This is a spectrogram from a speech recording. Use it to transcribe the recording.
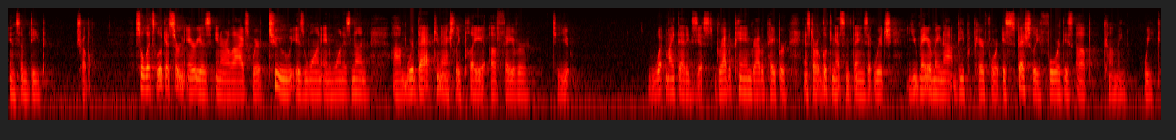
in some deep trouble. So let's look at certain areas in our lives where two is one and one is none, um, where that can actually play a favor to you what might that exist? Grab a pen, grab a paper, and start looking at some things at which you may or may not be prepared for, especially for this upcoming week.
